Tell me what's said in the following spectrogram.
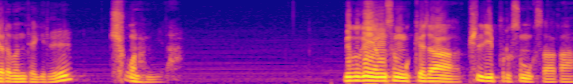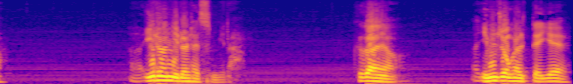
여러분 되기를 축원합니다. 미국의 영성 목회자 필립 브룩스 목사가 이런 일을 했습니다. 그가 임종할 때에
